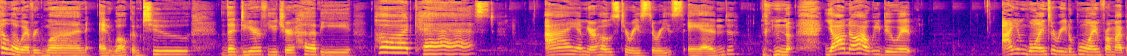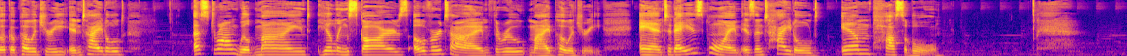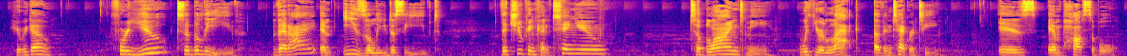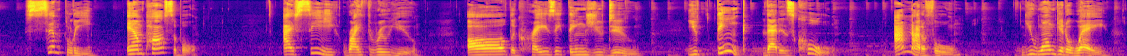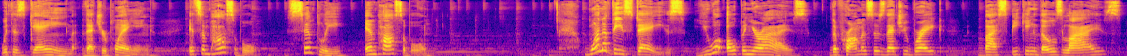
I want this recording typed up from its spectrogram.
Hello, everyone, and welcome to the Dear Future Hubby podcast. I am your host, Therese Therese, and y'all know how we do it. I am going to read a poem from my book of poetry entitled A Strong Willed Mind Healing Scars Over Time Through My Poetry. And today's poem is entitled impossible. Here we go. For you to believe that I am easily deceived, that you can continue to blind me with your lack of integrity is impossible. Simply impossible. I see right through you all the crazy things you do. You think that is cool. I'm not a fool. You won't get away with this game that you're playing. It's impossible. Simply impossible. One of these days, you will open your eyes. The promises that you break by speaking those lies,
